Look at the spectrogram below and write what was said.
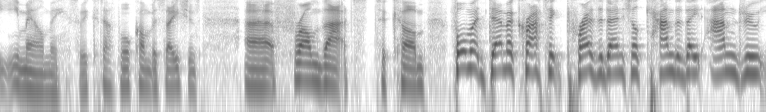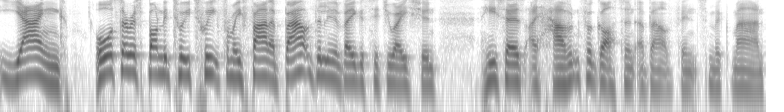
email me so we could have more conversations uh, from that to come. Former Democratic presidential candidate Andrew Yang also responded to a tweet from a fan about Zelina Vega's situation. He says, I haven't forgotten about Vince McMahon.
